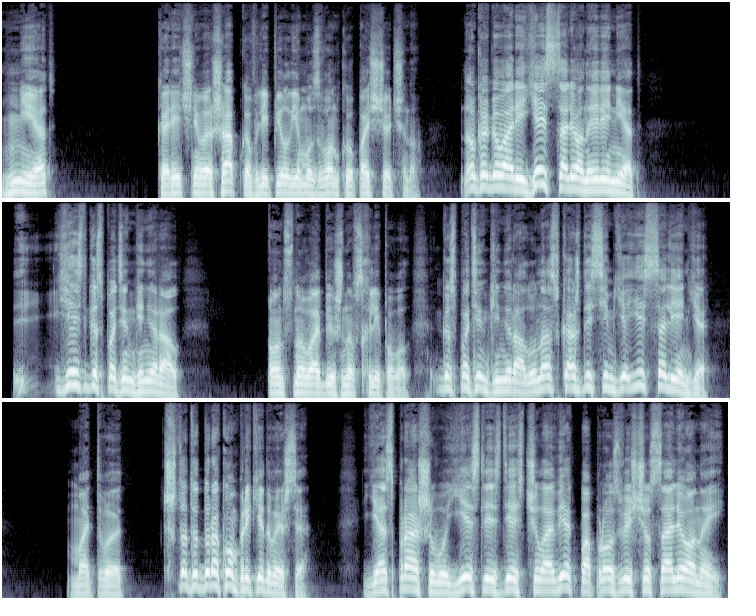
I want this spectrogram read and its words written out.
«Нет». Коричневая шапка влепил ему звонкую пощечину. «Ну-ка говори, есть соленый или нет?» «Есть, господин генерал». Он снова обиженно всхлипывал. «Господин генерал, у нас в каждой семье есть соленья». «Мать твою, что ты дураком прикидываешься? Я спрашиваю, есть ли здесь человек по прозвищу Соленый?»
